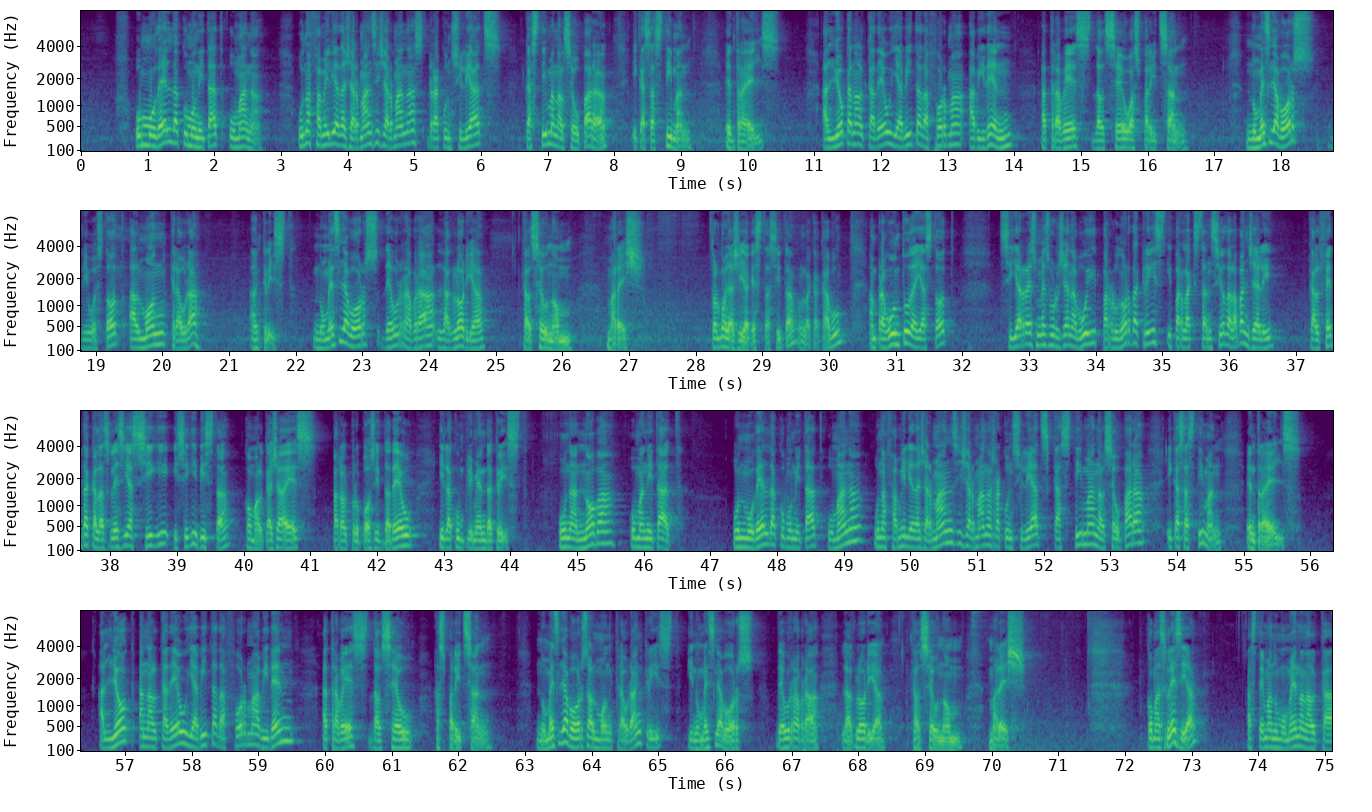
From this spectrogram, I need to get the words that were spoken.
Un model de comunitat humana. Una família de germans i germanes reconciliats que estimen el seu pare i que s'estimen entre ells. El lloc en el que Déu hi habita de forma evident a través del seu Esperit Sant. Només llavors, diu Stott, el món creurà en Crist. Només llavors Déu rebrà la glòria que el seu nom mereix. Torno a llegir aquesta cita amb la que acabo. Em pregunto, deia Stott, si hi ha res més urgent avui per l'honor de Crist i per l'extensió de l'Evangeli que el fet de que l'Església sigui i sigui vista com el que ja és per al propòsit de Déu i l'acompliment de Crist. Una nova humanitat, un model de comunitat humana, una família de germans i germanes reconciliats que estimen el seu pare i que s'estimen entre ells. El lloc en el que Déu hi habita de forma evident a través del seu Esperit Sant. Només llavors el món creurà en Crist i només llavors Déu rebrà la glòria que el seu nom mereix. Com a Església, estem en un moment en el que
